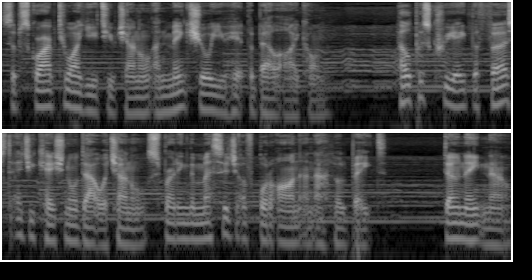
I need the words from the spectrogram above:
subscribe to our YouTube channel and make sure you hit the bell icon. Help us create the first educational da'wah channel spreading the message of Quran and Ahlul Bayt. Donate now.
